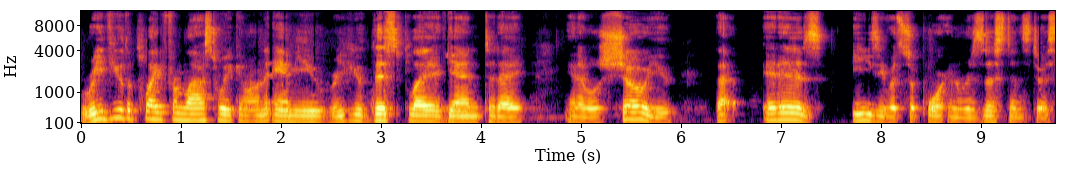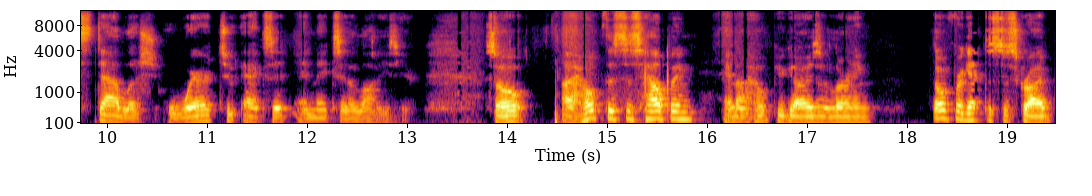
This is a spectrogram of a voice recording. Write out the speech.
Review the play from last week on MU, review this play again today, and it will show you that it is easy with support and resistance to establish where to exit and makes it a lot easier. So I hope this is helping and I hope you guys are learning don't forget to subscribe.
